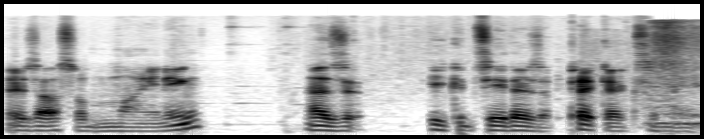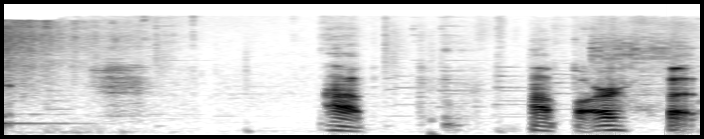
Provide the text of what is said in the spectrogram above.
There's also mining. As you can see, there's a pickaxe in the hot, hot bar. But,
